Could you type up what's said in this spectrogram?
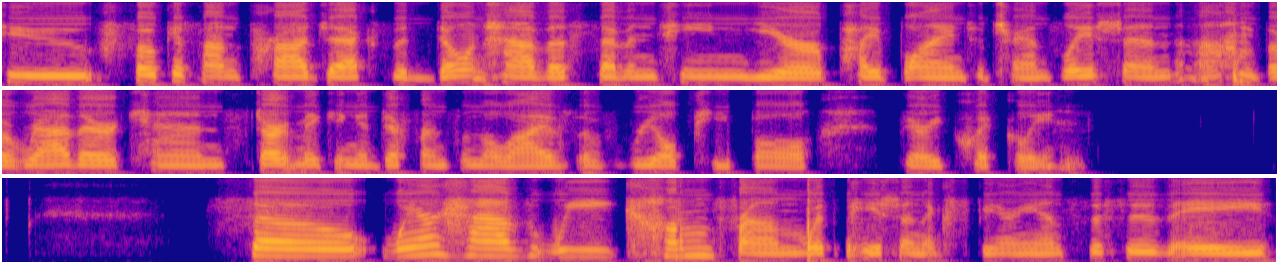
to focus on projects that don't have a 17-year pipeline to translation, um, but rather can start making a difference in the lives of real people very quickly. So where have we come from with patient experience? This is a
